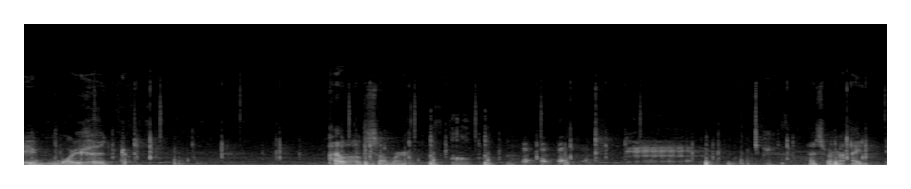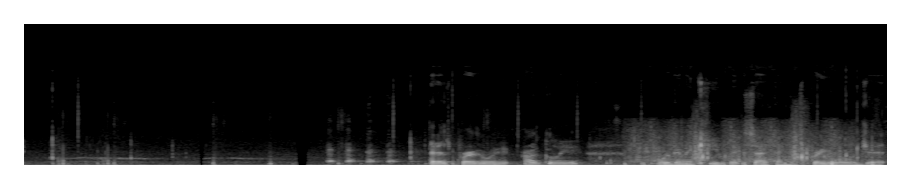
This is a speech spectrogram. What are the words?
in my head. I love summer. That's when I. It is pretty ugly. We're gonna keep it because I think it's pretty legit.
